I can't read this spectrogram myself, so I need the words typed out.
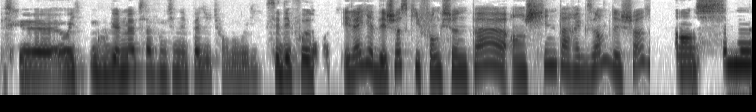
Parce que euh, oui, Google Maps, ça fonctionnait pas du tout en Mongolie. C'est des fausses routes. Et là, il y a des choses qui fonctionnent pas en Chine, par exemple, des choses? En Chine,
